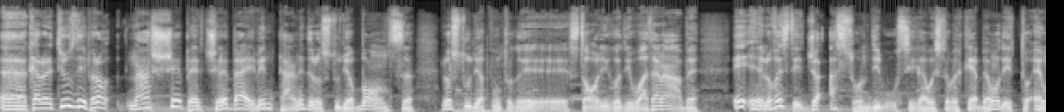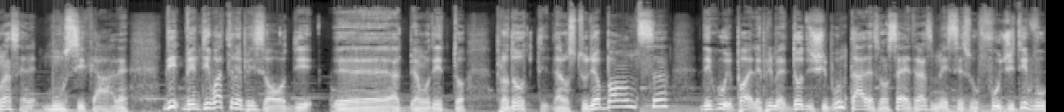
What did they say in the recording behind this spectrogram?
Eh, Carole Tuesday però nasce per celebrare i vent'anni dello studio Bones, lo studio appunto de- storico di Watanabe e eh, lo festeggia a suon di musica, questo perché abbiamo detto è una serie musicale di 24 quattro episodi, eh, abbiamo detto, prodotti dallo studio Bones, di cui poi le prime 12 puntate sono state trasmesse su Fuji TV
